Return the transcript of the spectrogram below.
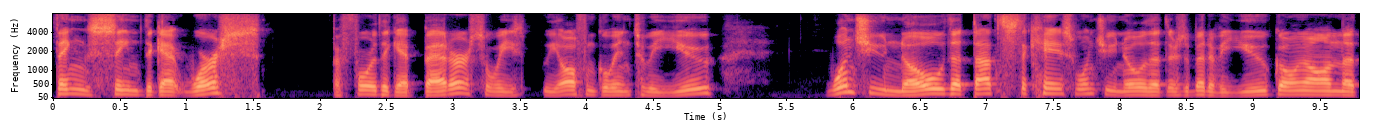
things seem to get worse before they get better. So we we often go into a U once you know that that's the case, once you know that there's a bit of a U going on, that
